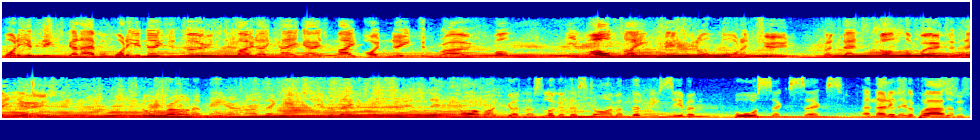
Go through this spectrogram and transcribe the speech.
what do you think's going to happen? What do you need to do? Is the boat okay? He goes, mate, I need to grow. Well, I'll say that's the words that he used. Still growing up here, and I think he's never been concerned that. Oh my goodness, look at this time, a 57.466. And that So is that the fastest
